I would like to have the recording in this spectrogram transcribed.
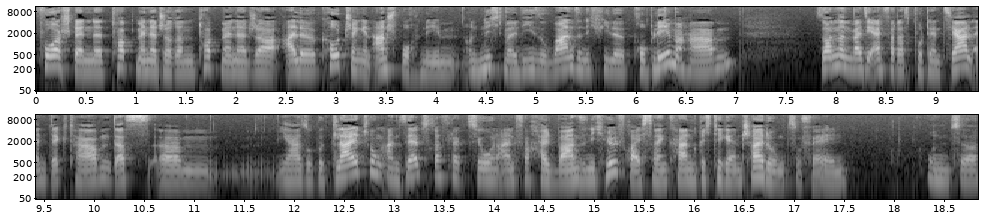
Vorstände, Top-Managerinnen, Top-Manager alle Coaching in Anspruch nehmen. Und nicht, weil die so wahnsinnig viele Probleme haben, sondern weil sie einfach das Potenzial entdeckt haben, dass ähm, ja so Begleitung an Selbstreflexion einfach halt wahnsinnig hilfreich sein kann, richtige Entscheidungen zu fällen. Und äh,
